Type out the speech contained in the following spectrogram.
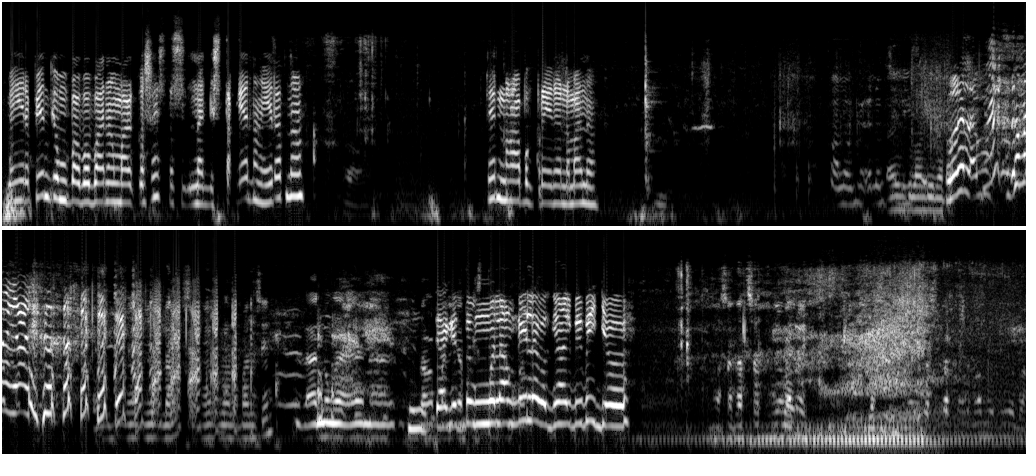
Mahirap yun kung pababa ng Marcos House, tapos nag-stuck yan. Ang hirap, no? Oo. Pero nakapagpreno naman, ah. Ayun ko lang din na. Wala, kamay ay! Ngayon lang, ngayon ko lang napansin. Ano nga yan? Kaya itong walang kila, huwag niya ibibidyo. Masagat-sat nga eh. Masagat nga kami dito ba?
